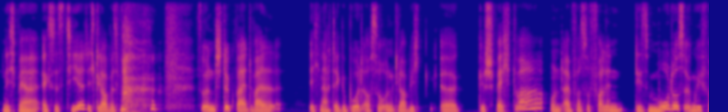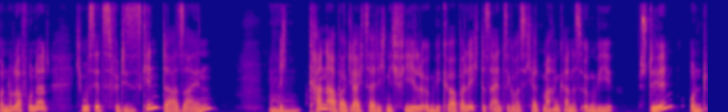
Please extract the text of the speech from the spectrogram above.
nicht mehr existiert. Ich glaube, es war so ein Stück weit, weil ich nach der Geburt auch so unglaublich äh, geschwächt war und einfach so voll in diesem Modus irgendwie von 0 auf 100. Ich muss jetzt für dieses Kind da sein, Ich- Mhm. kann aber gleichzeitig nicht viel irgendwie körperlich. Das Einzige, was ich halt machen kann, ist irgendwie stillen und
